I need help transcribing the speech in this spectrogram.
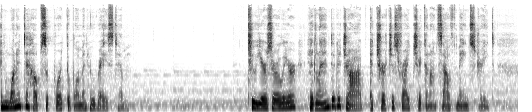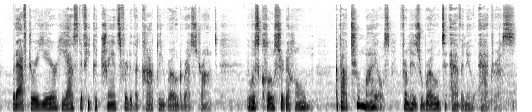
and wanted to help support the woman who raised him. Two years earlier, he'd landed a job at Church's Fried Chicken on South Main Street. But after a year, he asked if he could transfer to the Copley Road restaurant. It was closer to home, about two miles from his Rhodes Avenue address.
